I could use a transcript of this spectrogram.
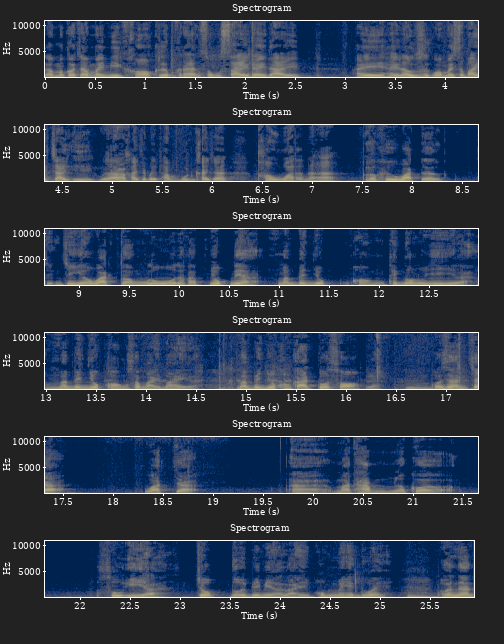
แล้วมันก็จะไม่มีข้อเคลือบแคลงสงสัยใด ๆ ให้ให้เรารู้สึกว่าไม่สบายใจอีก เวลาครับ ใครจะไปทำบุญใครจะเข้าวัดอะนะฮะ ก็คือวัดเอ่อจจริงๆวัดต้องรู้นะครับ ยุคเนี้ยมันเป็นยุคของเทคโนโลยีแล้วมันเป็นยุคของสมัยใหม่แล้วมันเป็นยุคของการตรวจสอบแล้วเพราะฉะนั้นจะ วัดจะอ่ามาทำแล้วก็สูเอียจบโดยไม่มีอะไร ผมไม่เห็นด้วย เพราะฉะนั้น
